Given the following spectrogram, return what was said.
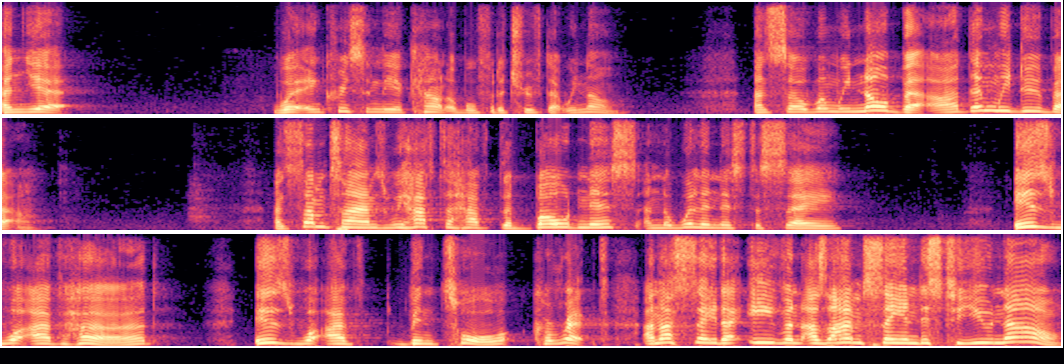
And yet, we're increasingly accountable for the truth that we know. And so when we know better, then we do better. And sometimes we have to have the boldness and the willingness to say, is what I've heard, is what I've been taught correct? And I say that even as I'm saying this to you now.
